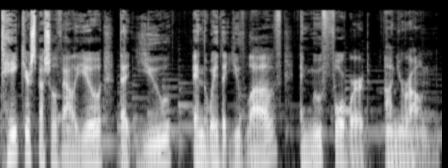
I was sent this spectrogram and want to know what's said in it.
Take your special value that you and the way that you love and move forward on your own.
